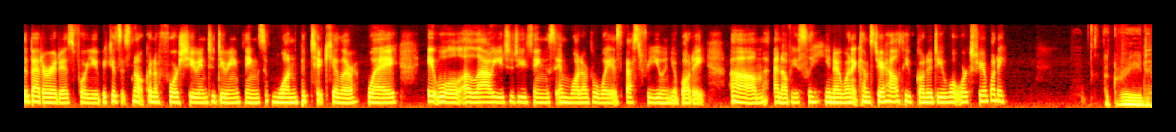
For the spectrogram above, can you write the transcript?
the better it is for you because it's not going to force you into doing things one particular way. It will allow you to do things in whatever way is best for you and your body. Um, and obviously, you know, when it comes to your health, you've got to do what works for your body. Agreed.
